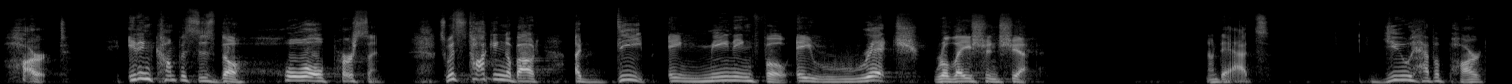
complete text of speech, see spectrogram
heart, it encompasses the whole person. So it's talking about a deep, a meaningful, a rich relationship. Now, dads, you have a part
